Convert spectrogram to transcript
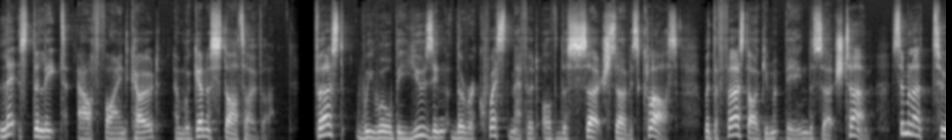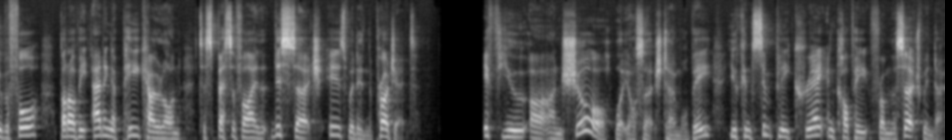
Let's delete our find code and we're going to start over. First, we will be using the request method of the search service class, with the first argument being the search term. Similar to before, but I'll be adding a p colon to specify that this search is within the project. If you are unsure what your search term will be, you can simply create and copy from the search window,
